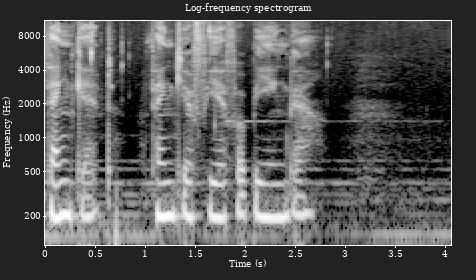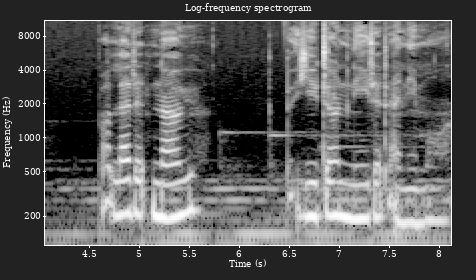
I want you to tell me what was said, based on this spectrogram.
Thank it. Thank your fear for being there. But let it know that you don't need it anymore.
